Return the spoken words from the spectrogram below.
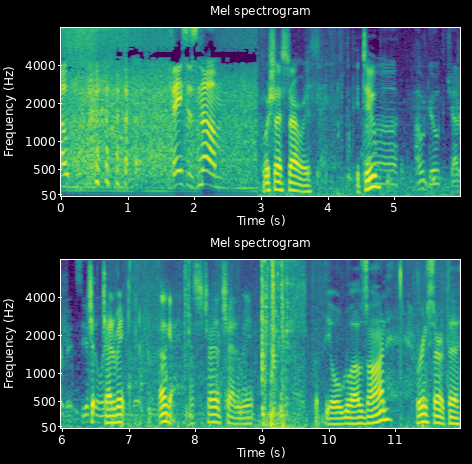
Nope. face is numb. What should I start with? The tube? Uh, I would go with the chatterbait. See if Ch the chatterbait? Okay, let's try the chatterbait. Put the old gloves on. We're gonna start with the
